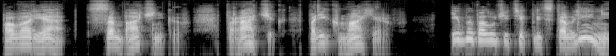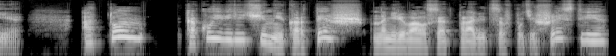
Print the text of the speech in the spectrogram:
поварят, собачников, прачек, парикмахеров, и вы получите представление о том, какой величины кортеж намеревался отправиться в путешествие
